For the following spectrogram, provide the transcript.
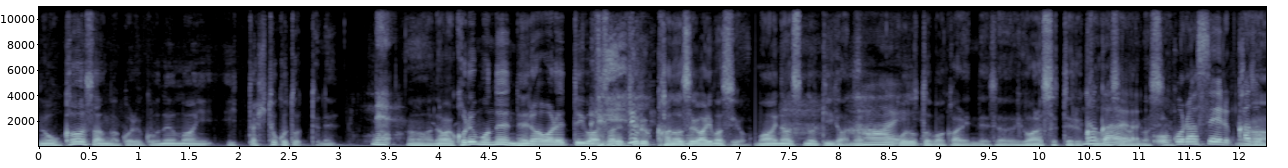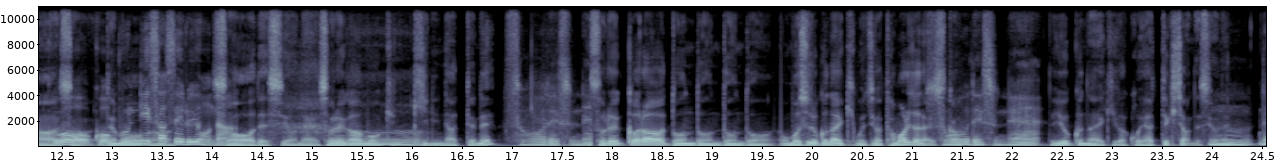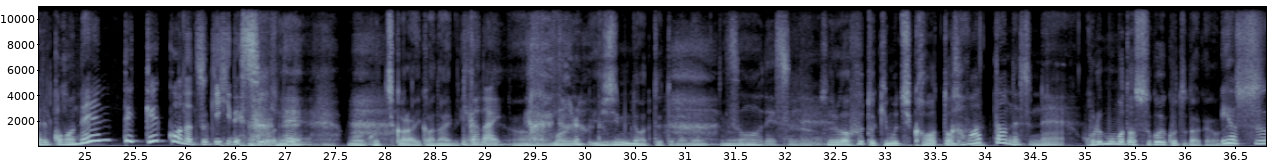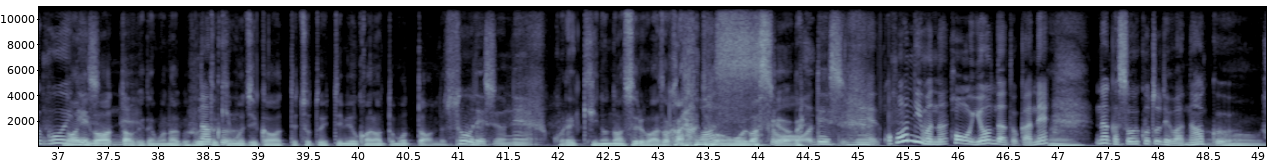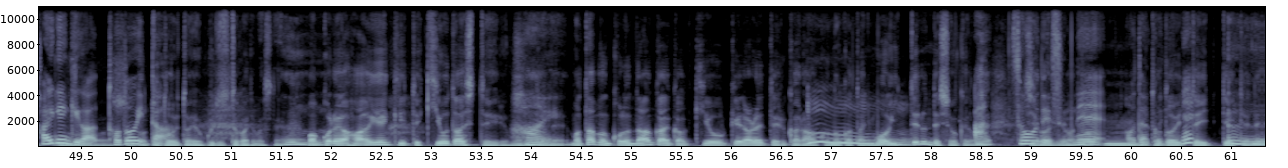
でお母さんがこれ5年前に言った一言ってねね。うん、だからこれもね狙われて言わされてる可能性がありますよ。マイナスの気がね、はい。ここぞとばかりにね言わせてる可能性があかりますよ。怒らせる家族をこう分離させるような。そうですよね。それがもううん。気になってね。そうですね。それからどんどんどんどん面白くない気持ちがたまるじゃないですか。そうですね。で良くない気がこうやってきちゃうんですよね、うん、だって5年って結構な月日ですよね。もうこっちから行かないみたいな、行うん、もう意地になっててもね、うん。そうですね。それがふと気持ち変わったん、ね、変わったんですね。これもまたすごいことだけどね。いやすごいですよね。何があったわけでもなくふっと気持ち変わってちょっと行ってみようかなと思ったんですよね。そうですよね。これ気のなせる技かなとも思いますけどね。そうですね。本人はな本を読んだとかね、なんかそういうことではなく、うん。肺元気が届いた。届いた翌日と書いてますね、うん。まあこれは肺元気って気を出しているものでね、はい。まあ多分これ何回か気を受けられてるからうん。この方にもう言ってるんでしょうけどねあ、そうですね。じわじわと。届いていっていてね、う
